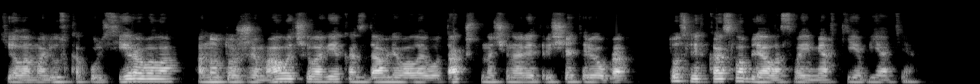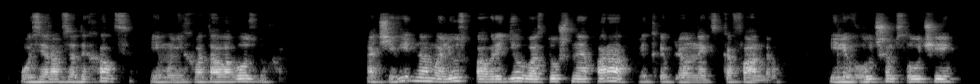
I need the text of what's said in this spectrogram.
Тело моллюска пульсировало, оно то сжимало человека, сдавливало его так, что начинали трещать ребра, то слегка ослабляло свои мягкие объятия. Озеров задыхался, ему не хватало воздуха. Очевидно, моллюск повредил воздушный аппарат, прикрепленный к скафандру, или в лучшем случае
